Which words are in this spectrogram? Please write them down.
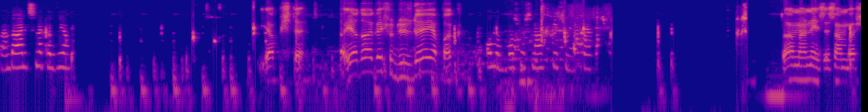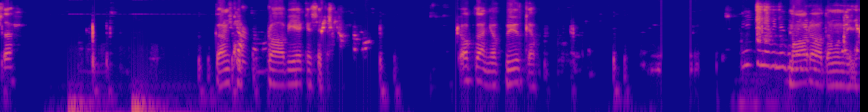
Ben daha içine kazıyorum. yap işte. Ya da aga şu düzlüğe yapak. Oğlum boş boşuna artık geçmiyor. Gel. Tamam her neyse sen başla. Ben Küçük yapacağım ama. kurabiye keseceğim. Yok lan yok büyük yap. Gün Mağara böyle adamı benim.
